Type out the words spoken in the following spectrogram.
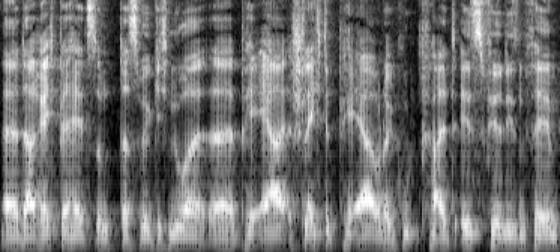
äh, da recht behältst und das wirklich nur äh, PR, schlechte PR oder gut halt ist für diesen Film,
